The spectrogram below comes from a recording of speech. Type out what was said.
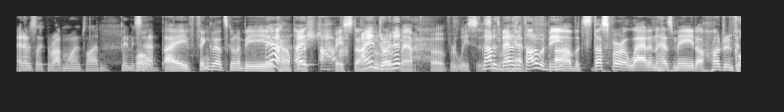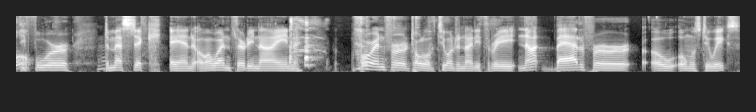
and it was like the Robin Williams Aladdin. Made me Well, sad. I think that's going to be Yeah, I- accomplished uh, based on I enjoyed the it. roadmap of releases. Not as bad as I thought it would be. Uh, but thus far, Aladdin has made 154 domestic and 139 foreign for a total of 293. Not bad for oh, almost two weeks.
